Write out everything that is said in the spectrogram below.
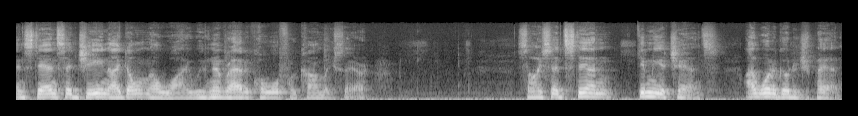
And Stan said, Gene, I don't know why. We've never had a call for comics there. So I said, Stan, give me a chance. I want to go to Japan.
